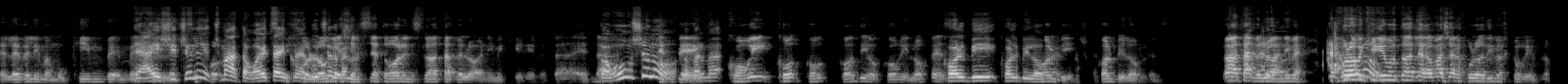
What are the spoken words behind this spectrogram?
ללבלים עמוקים באמת. דעה אישית שלי, תשמע, אתה רואה את ההתנהגות של... פסיכולוגיה של סט רולינס, לא אתה ולא אני מכירים את ה... ברור שלא, אבל מה... קורי, קודי או קורי לופז? קולבי, קולבי לופז. קולבי לופז. לא אתה ולא אני, אנחנו לא, מכירים אותו עד לרמה שאנחנו לא יודעים איך קוראים לו.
